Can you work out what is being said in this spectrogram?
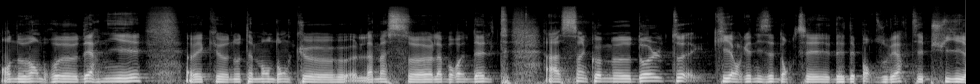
en novembre dernier, avec notamment donc la masse laborale Delt à Saint-Côme-d'Olt qui a organisé donc des, des, portes ouvertes et puis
